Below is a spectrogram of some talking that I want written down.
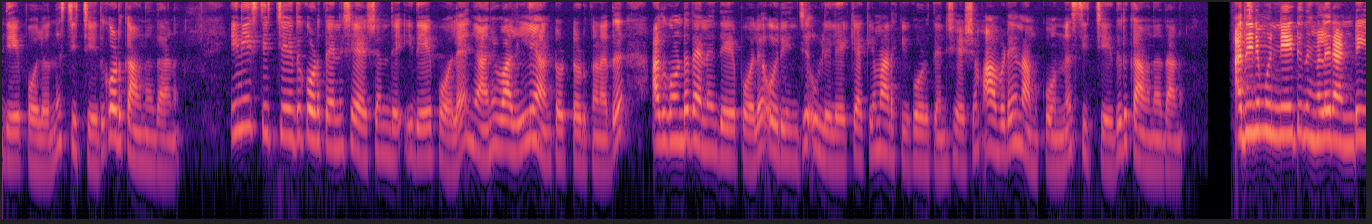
ഇതേപോലെ ഒന്ന് സ്റ്റിച്ച് ചെയ്ത് കൊടുക്കാവുന്നതാണ്. ഇനി സ്റ്റിച്ച് ചെയ്ത് കൊടുത്തതിന് ശേഷം ഇതേപോലെ ഞാൻ വള്ളിയാണ് തൊട്ട് കൊടുക്കുന്നത് അതുകൊണ്ട് തന്നെ ഇതേപോലെ ഒരു ഇഞ്ച് ഉള്ളിലേക്കാക്കി മടക്കി കൊടുത്തതിന് ശേഷം അവിടെ നമുക്കൊന്ന് സ്റ്റിച്ച് ചെയ്തെടുക്കാവുന്നതാണ് അതിന് മുന്നേറ്റ് നിങ്ങൾ രണ്ട് ഈ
